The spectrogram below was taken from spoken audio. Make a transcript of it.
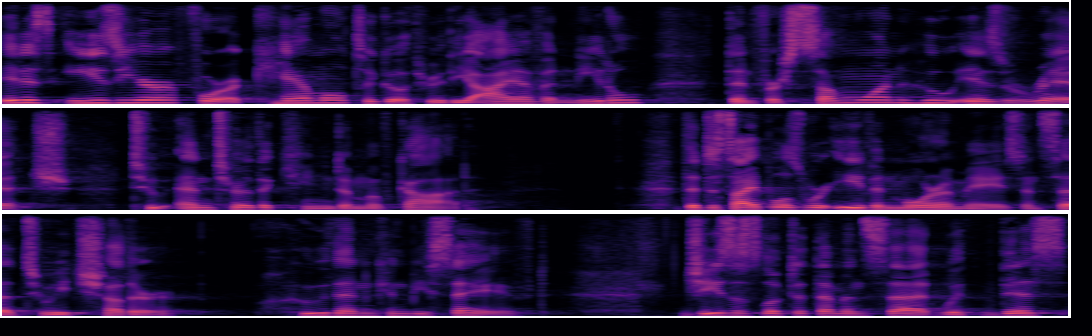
It is easier for a camel to go through the eye of a needle than for someone who is rich to enter the kingdom of God. The disciples were even more amazed and said to each other, Who then can be saved? Jesus looked at them and said, With, this,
